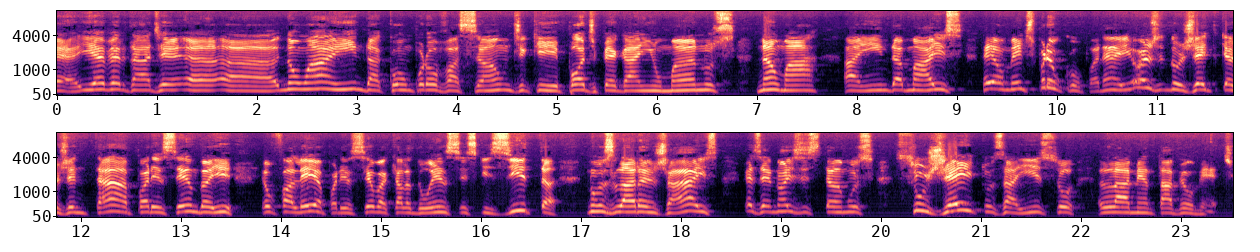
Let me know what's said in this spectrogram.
É, e é verdade, ah, não há ainda comprovação de que pode pegar em humanos, não há ainda, mas realmente preocupa, né? E hoje, do jeito que a gente tá aparecendo aí, eu falei, apareceu aquela doença esquisita nos laranjais, quer dizer, nós estamos sujeitos a isso, lamentavelmente.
